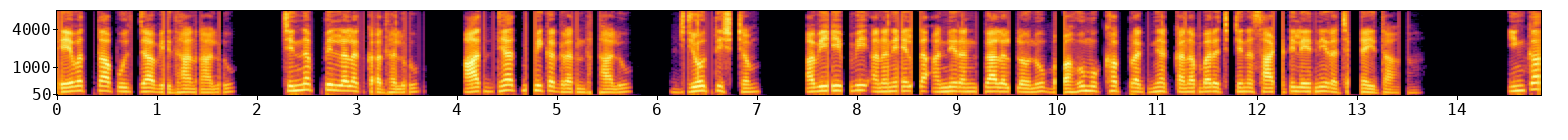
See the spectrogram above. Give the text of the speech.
దేవతా పూజా విధానాలు చిన్నపిల్లల కథలు ఆధ్యాత్మిక గ్రంథాలు జ్యోతిష్యం అవి ఇవి అననేల అన్ని రంగాలలోనూ బహుముఖ ప్రజ్ఞ కనబరచిన సాటిలేని రచయిత. ఇంకా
